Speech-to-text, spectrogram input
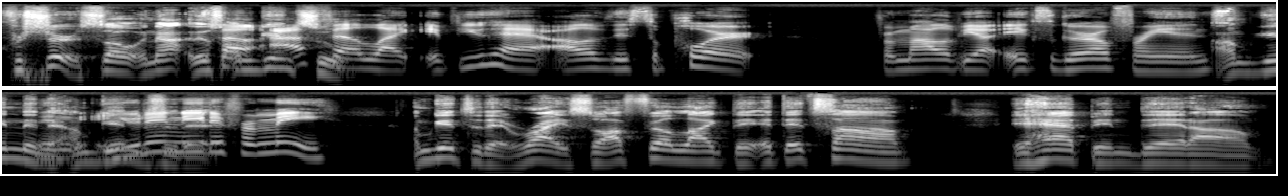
For sure. So and I, that's So what I'm getting I to. felt like if you had all of this support from all of your ex girlfriends. I'm getting to that. I'm getting you didn't need that. it from me. I'm getting to that. Right. So I felt like that at that time it happened that um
